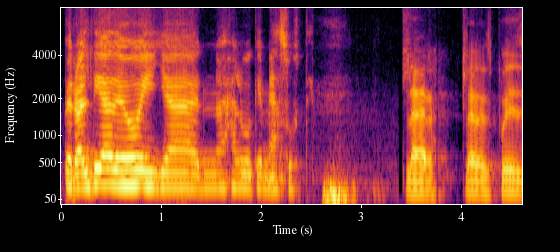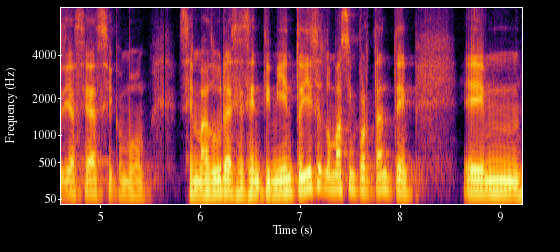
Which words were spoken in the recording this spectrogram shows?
pero al día de hoy ya no es algo que me asuste. Claro. Claro, después ya sea así como se madura ese sentimiento y eso es lo más importante. Em,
